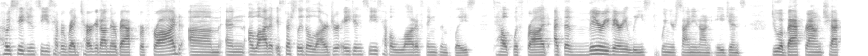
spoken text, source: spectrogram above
host agencies have a red target on their back for fraud um, and a lot of especially the larger agencies have a lot of things in place to help with fraud at the very very least when you're signing on agents do a background check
